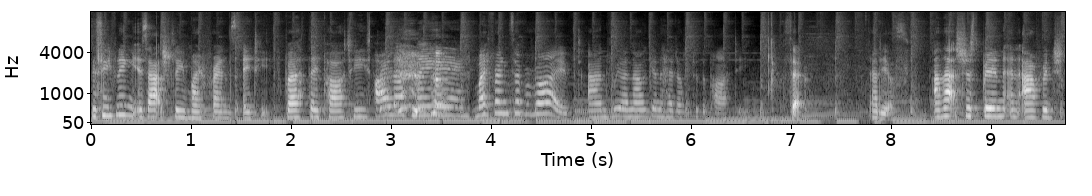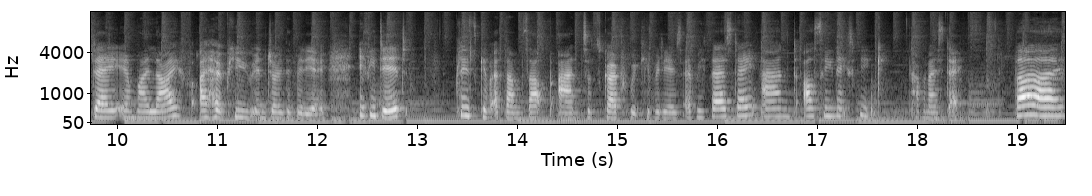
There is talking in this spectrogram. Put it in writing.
This evening is actually my friend's 18th birthday party. I love mating. my friends have arrived and we are now going to head off to the party. So, adios. And that's just been an average day in my life. I hope you enjoyed the video. If you did, please give it a thumbs up and subscribe for weekly videos every Thursday and I'll see you next week. Have a nice day. Bye!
